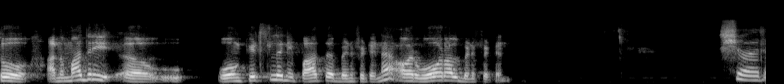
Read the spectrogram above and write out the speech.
ஸோ அந்த மாதிரி உன் கிட்ஸ்ல நீ பார்த்த பெனிஃபிட் என்ன? ஆர் ஓவரால் பெனிஃபிட் என்ன? ஷுர்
